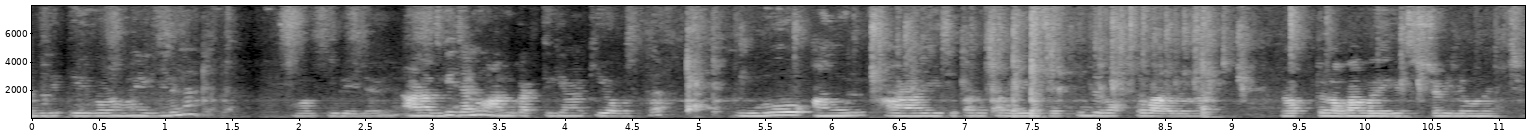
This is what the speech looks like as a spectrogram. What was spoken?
এদিকে তেল গরম হয়ে গেলে না আমার পুড়ে যাবে। আর আজকে জানো আলু কাটতে গিয়ে আমার অবস্থা? পুরো আঙুল ফাড়া হয়ে গেছে হয়ে গেছে, কিন্তু রক্ত বাড়লো না। অভাব হয়ে গেছে শরীরে মনে হচ্ছে।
